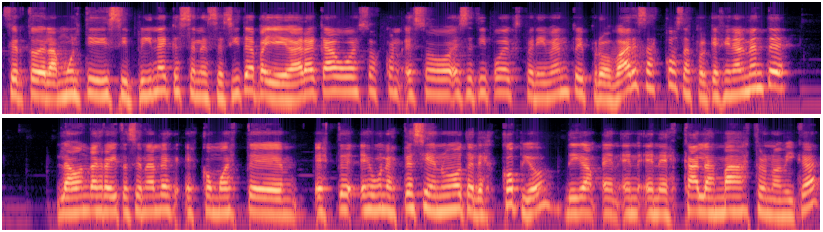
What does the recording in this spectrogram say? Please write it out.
¿cierto? de la multidisciplina que se necesita para llegar a cabo esos, esos, ese tipo de experimentos y probar esas cosas, porque finalmente las ondas gravitacionales es como este, este es una especie de nuevo telescopio, digamos, en, escalas más astronómicas,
